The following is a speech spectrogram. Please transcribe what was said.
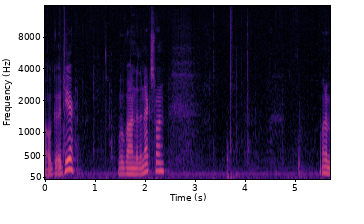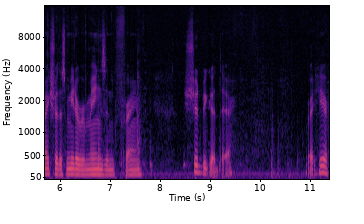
All good here. Move on to the next one. I want to make sure this meter remains in frame. Should be good there. Right here.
